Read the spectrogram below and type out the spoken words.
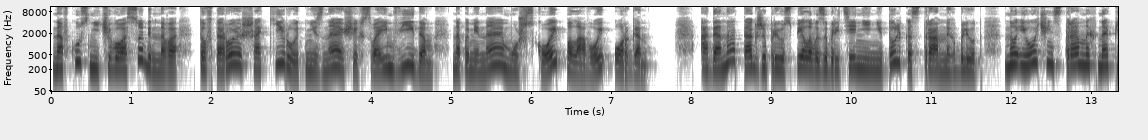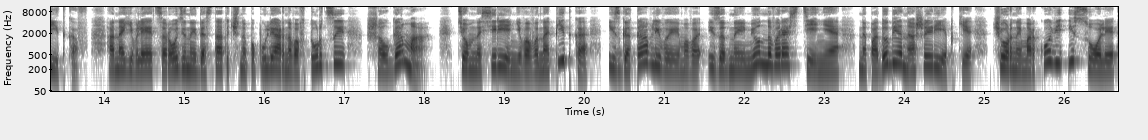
на вкус ничего особенного, то второе шокирует незнающих своим видом, напоминая мужской половой орган. Адана также преуспела в изобретении не только странных блюд, но и очень странных напитков. Она является родиной достаточно популярного в Турции шалгама – темно-сиреневого напитка, изготавливаемого из одноименного растения, наподобие нашей репки, черной моркови и соли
